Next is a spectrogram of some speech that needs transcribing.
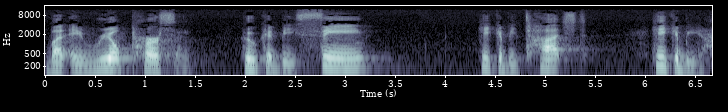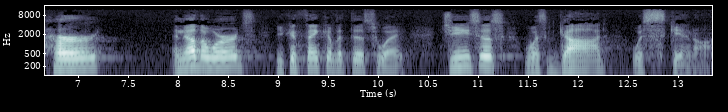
but a real person who could be seen, he could be touched, he could be heard. In other words, you can think of it this way Jesus was God with skin on.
